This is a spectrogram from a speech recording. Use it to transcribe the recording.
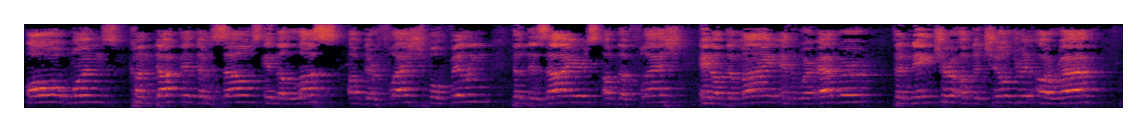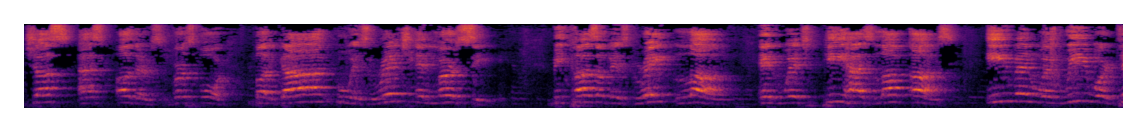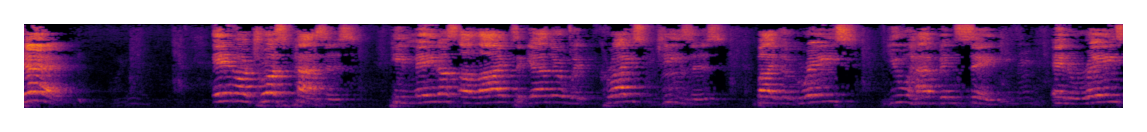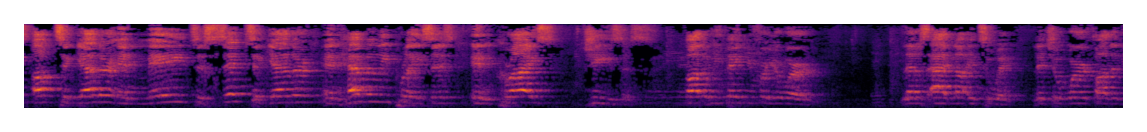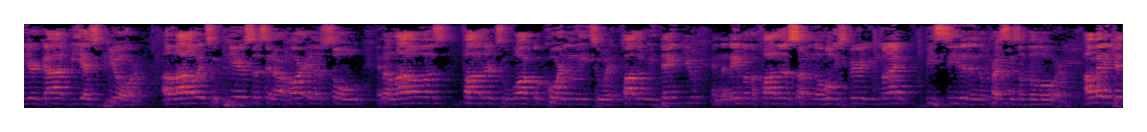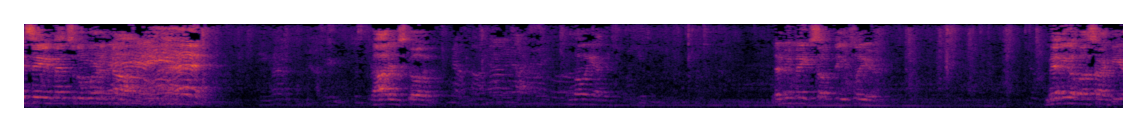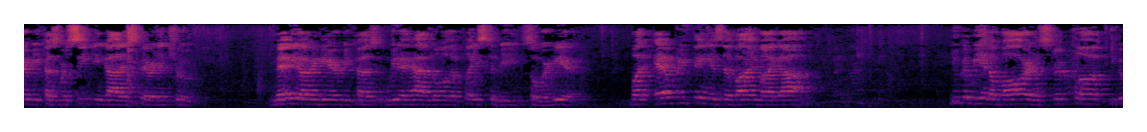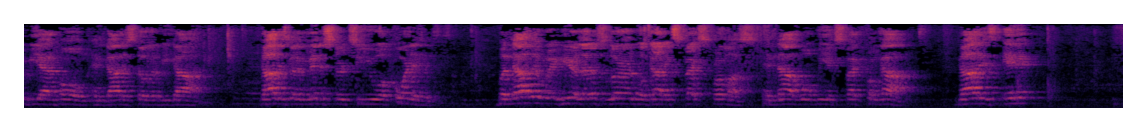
all ones conducted themselves in the lust of their flesh, fulfilling the desires of the flesh and of the mind, and wherever the nature of the children are wrath, just as others. Verse 4 But God, who is rich in mercy, because of his great love in which he has loved us, even when we were dead in our trespasses, he made us alive together with Christ Jesus. By the grace you have been saved and raised up together and made to sit together in heavenly places in Christ Jesus. Father, we thank you for your word. Let us add nothing to it. Let your word, Father, dear God, be as pure. Allow it to pierce us in our heart and our soul, and allow us, Father, to walk accordingly to it. Father, we thank you. In the name of the Father, the Son, and the Holy Spirit, you might be seated in the presence of the Lord. How many can say amen to the word of God? Amen. God is good. Let me make something clear. Many of us are here because we're seeking God in spirit and truth. Many are here because we didn't have no other place to be, so we're here. But everything is divine by God. You could be in a bar, in a strip club, you could be at home, and God is still going to be God. God is going to minister to you accordingly. But now that we're here, let us learn what God expects from us and not what we expect from God. God is in it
